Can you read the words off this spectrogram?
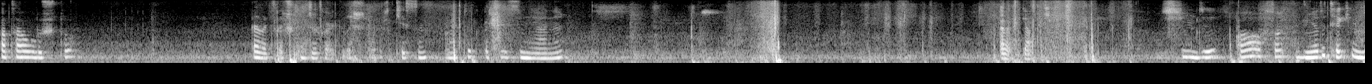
Hata oluştu. Evet açılacak arkadaşlar. Kesin artık açılsın yani. Evet geldik. Şimdi aa sen dünyada tek mi?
